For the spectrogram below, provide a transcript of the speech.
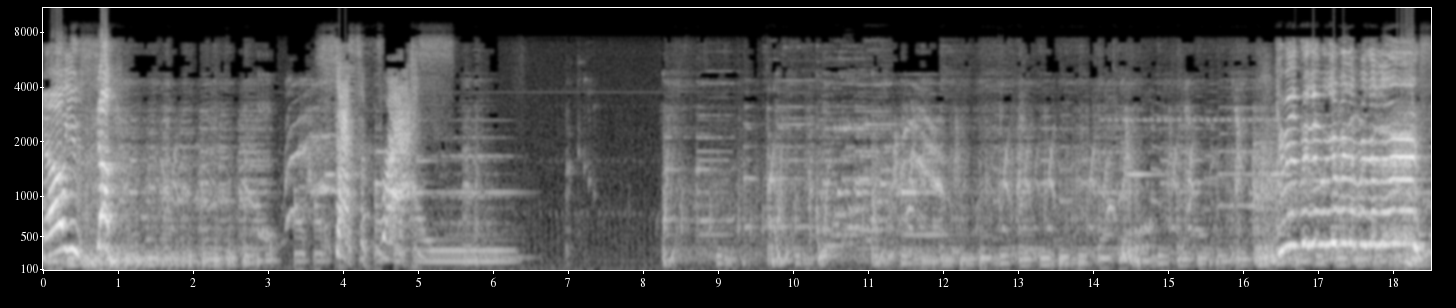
No, you suck! Sassafras! Give me the bigger, give me the bigger leaf!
